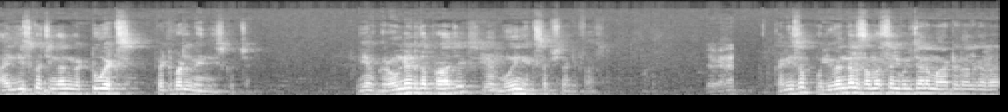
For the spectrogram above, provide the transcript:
ఆయన తీసుకొచ్చిన కనుక టూ ఎక్స్ పెట్టుబడులు మేము తీసుకొచ్చాం. We have grounded the projects we're moving exceptional fast కనీసం పులివెందల సమస్యల గురించైనా మాట్లాడాలి కదా?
